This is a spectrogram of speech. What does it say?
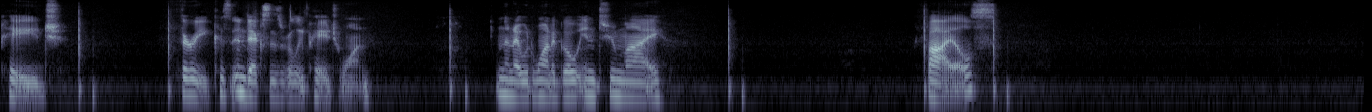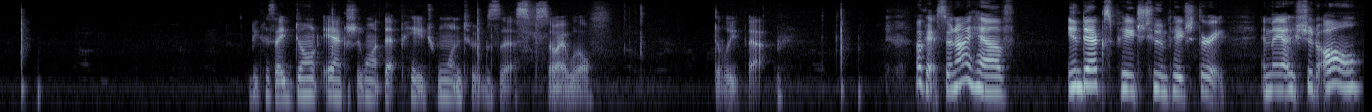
page 3 because index is really page 1. And then I would want to go into my files because I don't actually want that page 1 to exist so I will delete that. Okay so now I have index, page 2, and page 3 and they should all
